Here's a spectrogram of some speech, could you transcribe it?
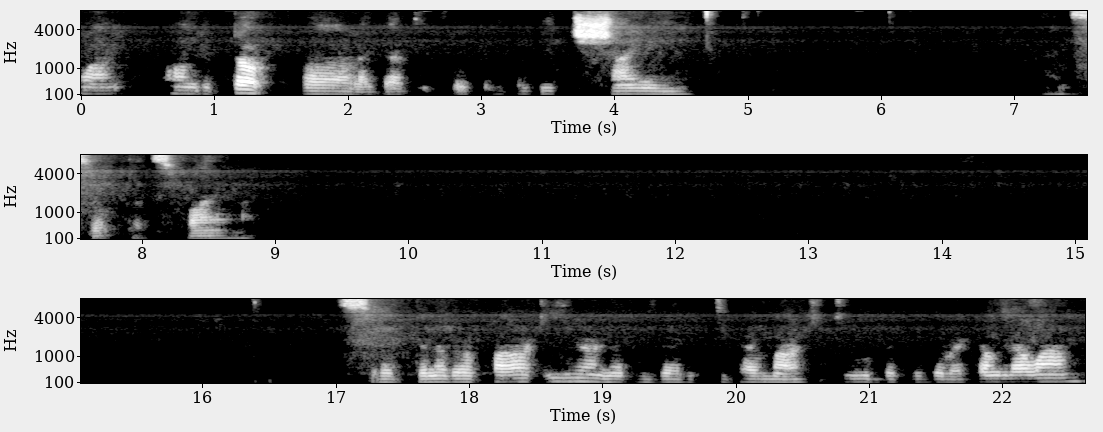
One on the top, uh, like that, it looks a little bit shiny. And so that's fine. Select another part here, not with the vertical marquee tool, but with the rectangular one.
